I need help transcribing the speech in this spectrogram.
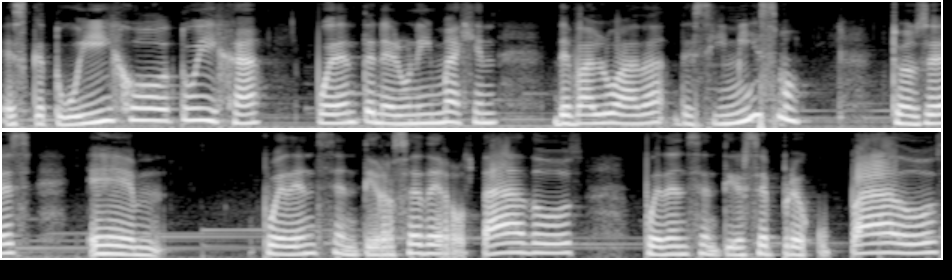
es que tu hijo o tu hija pueden tener una imagen devaluada de sí mismo. Entonces, em, pueden sentirse derrotados, pueden sentirse preocupados.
